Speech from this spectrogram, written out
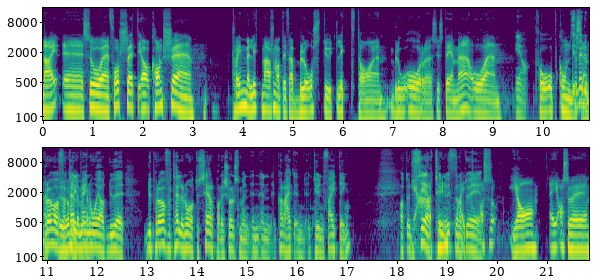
Nei, eh, så eh, fortsett. Ja, kanskje trimme litt mer, sånn at jeg får blåst ut litt av eh, blodåresystemet, og eh, ja. få opp Så det du prøver å fortelle meg nå, er at du er Du prøver å fortelle nå at du ser på deg sjøl som en, en, en Hva det heter en, en tynnfeiting? At du ser tynn ut, men at du er Altså, ja, jeg, altså, jeg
